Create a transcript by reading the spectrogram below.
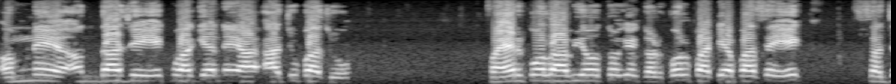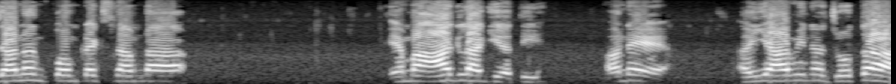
અમને અંદાજે એક વાગ્યાને આજુબાજુ ફાયર કોલ આવ્યો હતો કે ગડકોલ પાટિયા પાસે એક સજાનંદ કોમ્પ્લેક્સ નામના એમાં આગ લાગી હતી અને અહીંયા આવીને જોતા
